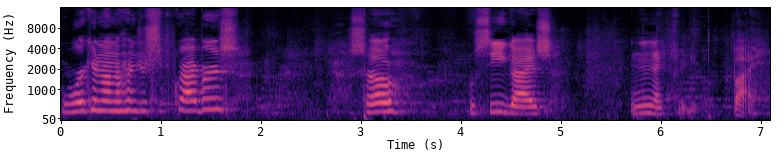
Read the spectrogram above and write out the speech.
We're working on 100 subscribers. So, we'll see you guys in the next video. Bye.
